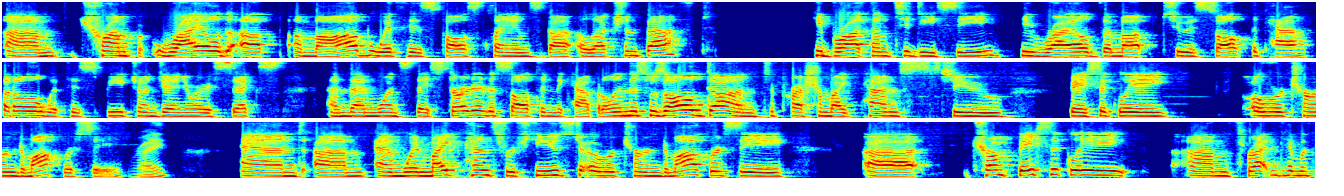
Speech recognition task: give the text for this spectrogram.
um, Trump riled up a mob with his false claims about election theft he brought them to DC. He riled them up to assault the Capitol with his speech on January 6th. And then once they started assaulting the Capitol, and this was all done to pressure Mike Pence to basically overturn democracy. Right. And um, and when Mike Pence refused to overturn democracy, uh, Trump basically um, threatened him with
